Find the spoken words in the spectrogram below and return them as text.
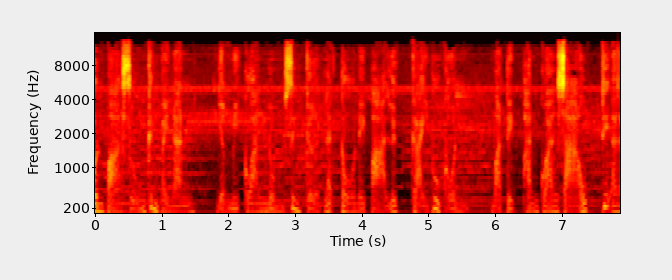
บนป่าสูงขึ้นไปนั้น ยังมีกวางหนุ่มซึ่งเกิดและโตในป่าลึกไกลผู้คน มาติดพันกวางสาวที่อา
